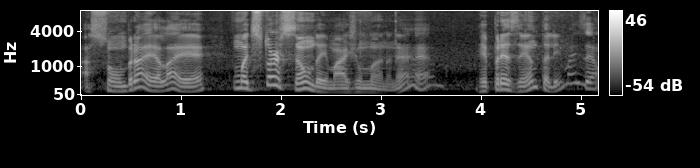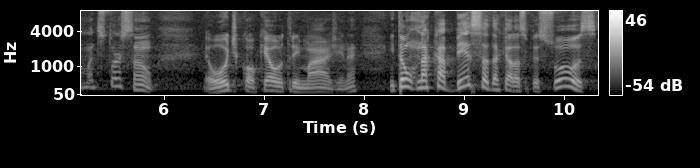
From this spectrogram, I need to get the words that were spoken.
a sombra ela é uma distorção da imagem humana, né? É, representa ali, mas é uma distorção, é, ou de qualquer outra imagem, né? Então, na cabeça daquelas pessoas,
